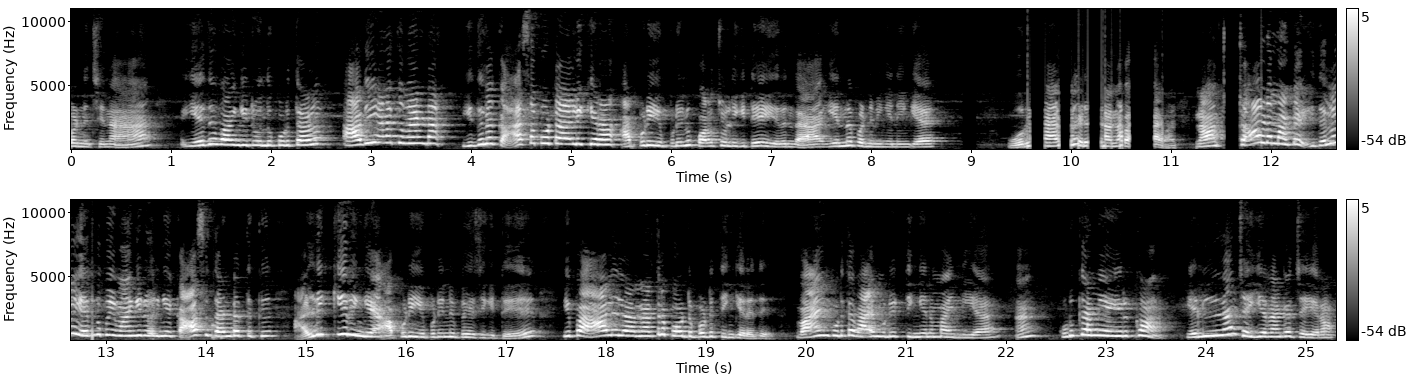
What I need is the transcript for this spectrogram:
பண்ணுச்சுன்னா எது வாங்கிட்டு வந்து கொடுத்தாலும் அது எனக்கு வேண்டாம். இதில் காசை போட்டு அழிக்கிறான். அப்படி இப்படின்னு குறை சொல்லிக்கிட்டே இருந்தா என்ன பண்ணுவீங்க நீங்கள் ஒரு நாள். நான் இதெல்லாம் எதுக்கு போய் வாங்கிட்டு வரீங்க? காசு தண்டத்துக்கு அழிக்கிறீங்க. அப்படி இப்படின்னு பேசிக்கிட்டு இப்போ ஆள் இல்லாத நேரத்தில் போட்டு போட்டு திங்கிறது. வாங்கி கொடுத்தா வாங்கி முடிட்டு திங்கணுமா இல்லையா? ஆ? கொடுக்காமையே இருக்கோம். எல்லாம் செய்யதாங்க செய்கிறோம்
